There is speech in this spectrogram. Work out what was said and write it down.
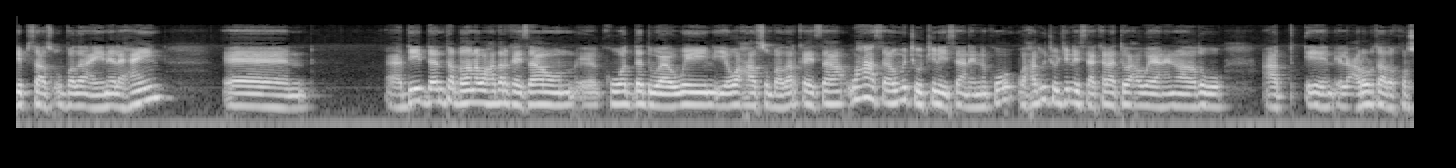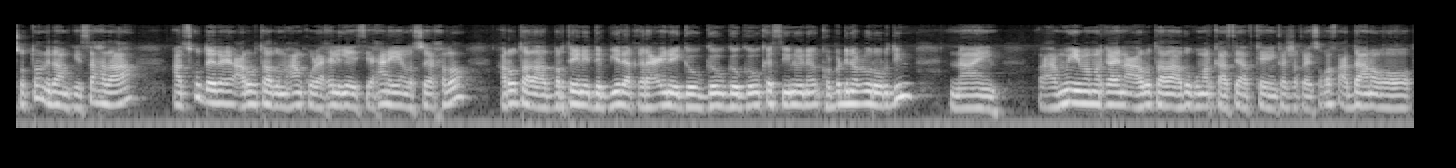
dhib saas u badan ayna lahayn. Haddii danta badanna waxaad arkaysaa un kuwa dad waaweyn iyo waxaasun baad arkaysaa waxaas uma joojinaysaan ininku waxaad u joojinaysaa kalaate waxa weeyaan inaad adigu aad caruurtaada korsato nidaamkii saxda ah aad isku dayda caruurtaadu maxaan ku dhaha xilliga ay seexanayeen la seexdo. Caruurtaada aad bartay inay derbiyada qaraacin ay gow gow gow gow ka siino kolba dhinac urordin nine. Waxaa muhiima markaa in caruurtaada adigu markaasi aad ka ka shaqayso qof caddaana oo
